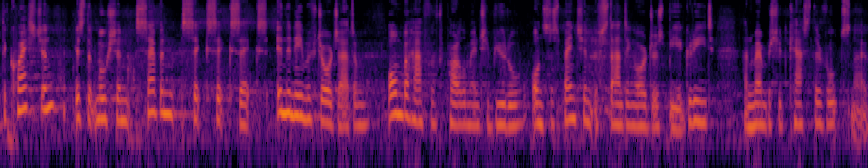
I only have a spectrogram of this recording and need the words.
The question is that motion 7666 in the name of George Adam on behalf of the Parliamentary Bureau on suspension of standing orders be agreed and members should cast their votes now.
